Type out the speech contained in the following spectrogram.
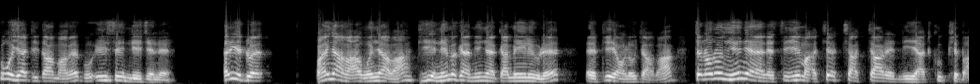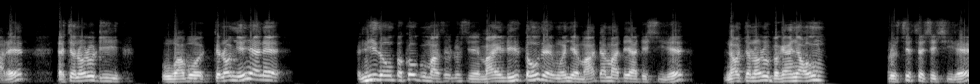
ကိုယ့်ရက်ဒေတာမှာပဲကိုအေးစိတ်နေကျင်တယ်အဲ့ဒီအတွက်ဝိုင်းကြပါဝင်ကြပါဒီအနေမကန်မြင့်ညာကမ်ပိန်းလေးကိုလည်းအဲပြည့်အောင်လုပ်ကြပါကျွန်တော်တို့မြင့်ညာလည်းစီးရင်မှာအချက်ချကြတဲ့နေရာတစ်ခုဖြစ်ပါတယ်အဲကျွန်တော်တို့ဒီဟိုပါပေါ့ကျွန်တော်မြင့်ညာနဲ့အနည်းဆုံးပကုတ်ကူမှာဆိုလို့ရှိရင်မိုင်လေး30ဝန်းကျင်မှာတက်မ100တက်ရှိတယ်။နောက်ကျွန်တော်တို့ပကံကြောင်ဦးလို့88ရှိတယ်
